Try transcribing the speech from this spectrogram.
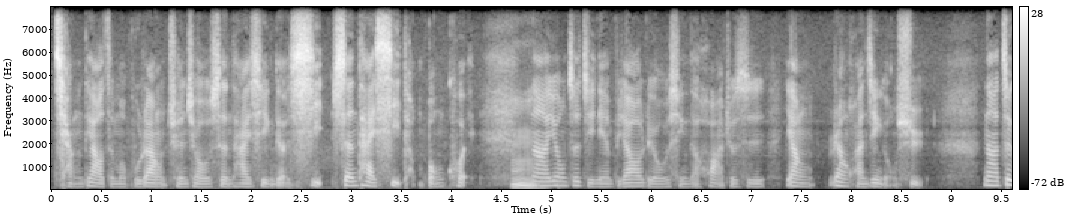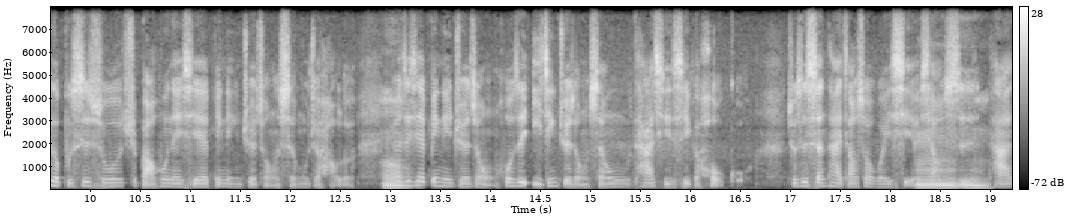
强调怎么不让全球生态性的系生态系统崩溃。嗯，那用这几年比较流行的话，就是让让环境永续。那这个不是说去保护那些濒临绝种的生物就好了，因为这些濒临绝种或是已经绝种生物，它其实是一个后果，就是生态遭受威胁、消失。它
